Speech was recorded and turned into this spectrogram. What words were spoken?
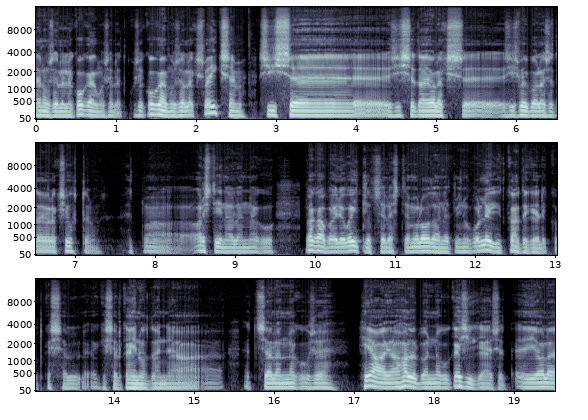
tänu sellele kogemusele, et kui see kogemus oleks väiksem, siis, äh, siis seda ei oleks, siis võib-olla seda ei oleks juhtunud. et ma arstina olen nagu väga palju võitnud sellest ja ma loodan, et minu kolleegid ka tegelikult, kes seal, kes seal käinud on ja et seal on nagu see hea ja halb on nagu käsikäes, et ei ole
